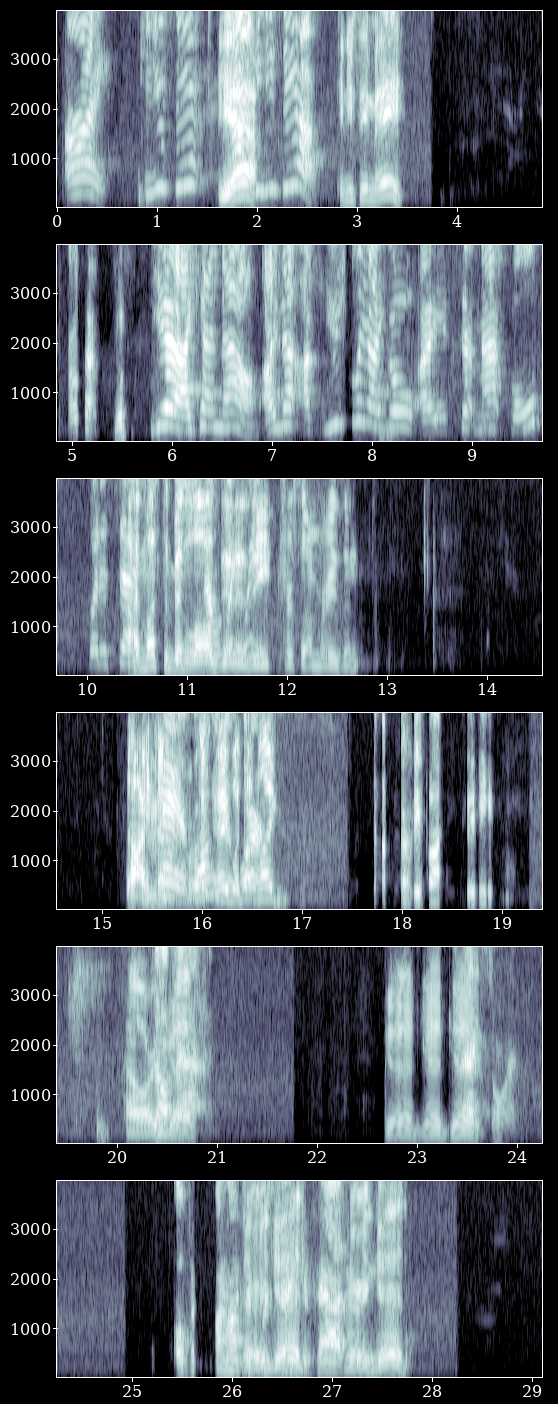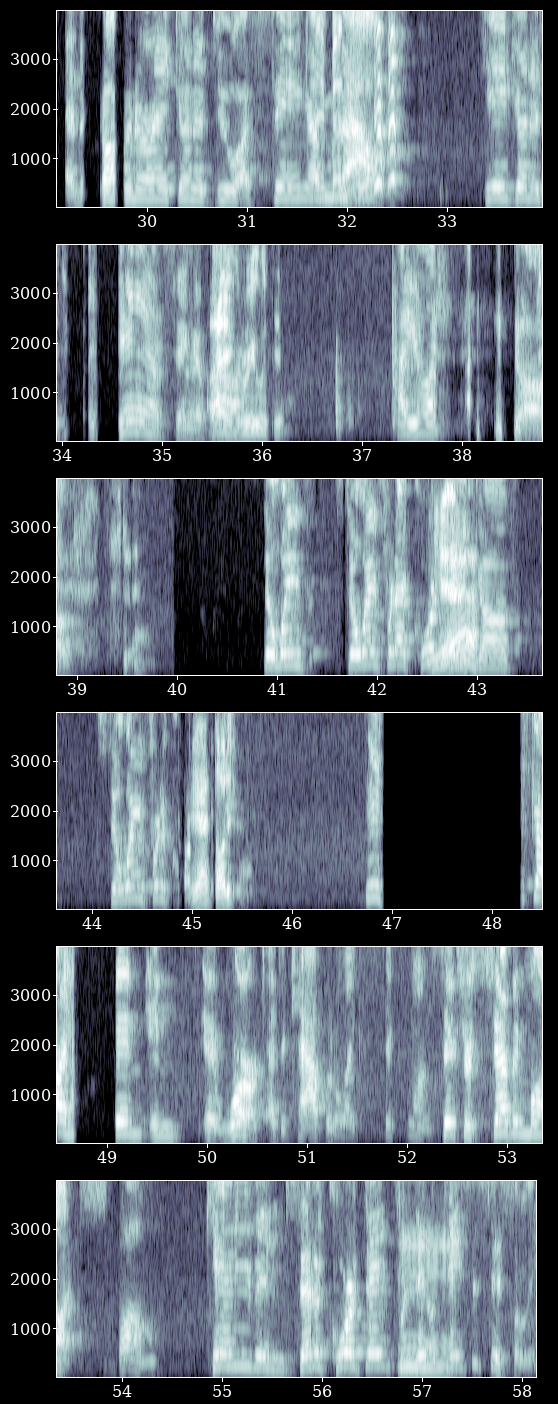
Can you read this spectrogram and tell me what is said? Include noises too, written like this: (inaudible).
All right. Can you see it? Yeah. Matt, Can you see us? Can you see me? Okay. What? Yeah, I can now. I know. Uh, usually I go. I accept Matt Foltz, but it said I must have been Eat, and I was logged in like, as wait. Eat for some reason. I know. Hey, as right? long as hey, it what's up, works. Mike? Everybody, good evening. How are What's you up, guys? Matt? Good, good, good. Excellent. Open 100% good. capacity. Very good. And the governor ain't gonna do a thing Amen about it. He ain't gonna do a damn thing about it. I agree it. with you. How you like that, Gov? (laughs) Still waiting for, still waiting for that court Yeah. date, Gov. Still waiting for the court Yeah, I thought. date. This this guy has been in at work at the Capitol like six months. six or seven months. Bum. Can't even set a court date for little Mm. case of Sicily.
